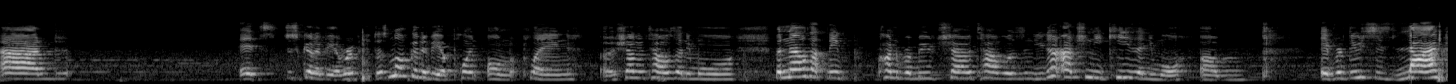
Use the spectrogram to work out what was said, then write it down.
and it's just going to be a rip. There's not going to be a point on playing uh, Shadow Towers anymore. But now that they've kind of removed Shadow Towers and you don't actually need keys anymore, um, it reduces lag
